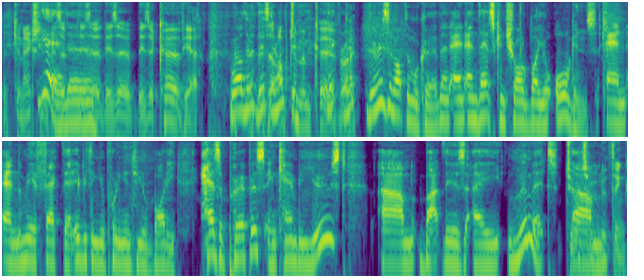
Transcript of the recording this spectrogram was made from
It can actually Yeah, there's, a, the- there's a there's a there's a curve here. Well, there- there's there- an there- optimum curve, right? there is an optimal curve, and, and, and that's controlled by your organs and, and the mere fact that everything you're putting into your body has a purpose and can be used. Um, but there's a limit. Too much um, of a good thing.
